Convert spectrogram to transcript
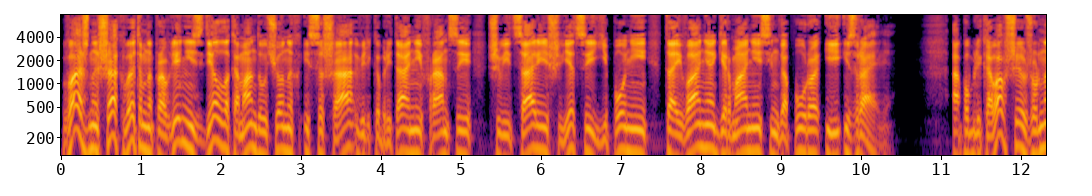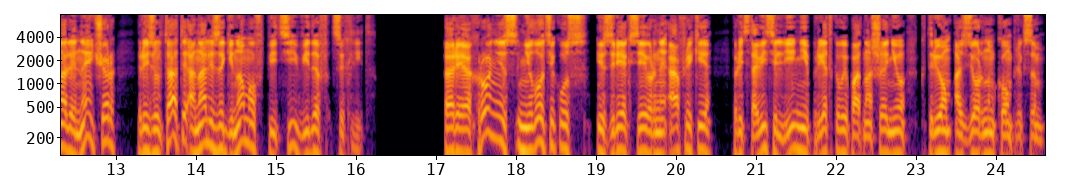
Важный шаг в этом направлении сделала команда ученых из США, Великобритании, Франции, Швейцарии, Швеции, Японии, Тайваня, Германии, Сингапура и Израиля, опубликовавшая в журнале Nature результаты анализа геномов пяти видов цихлит. Ариохронис нилотикус из рек Северной Африки представитель линии предковой по отношению к трем озерным комплексам,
